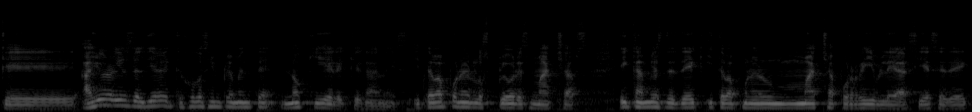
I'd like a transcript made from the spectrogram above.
que hay horarios del día en que el juego simplemente no quiere que ganes y te va a poner los peores matchups y cambias de deck y te va a poner un matchup horrible así ese deck.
